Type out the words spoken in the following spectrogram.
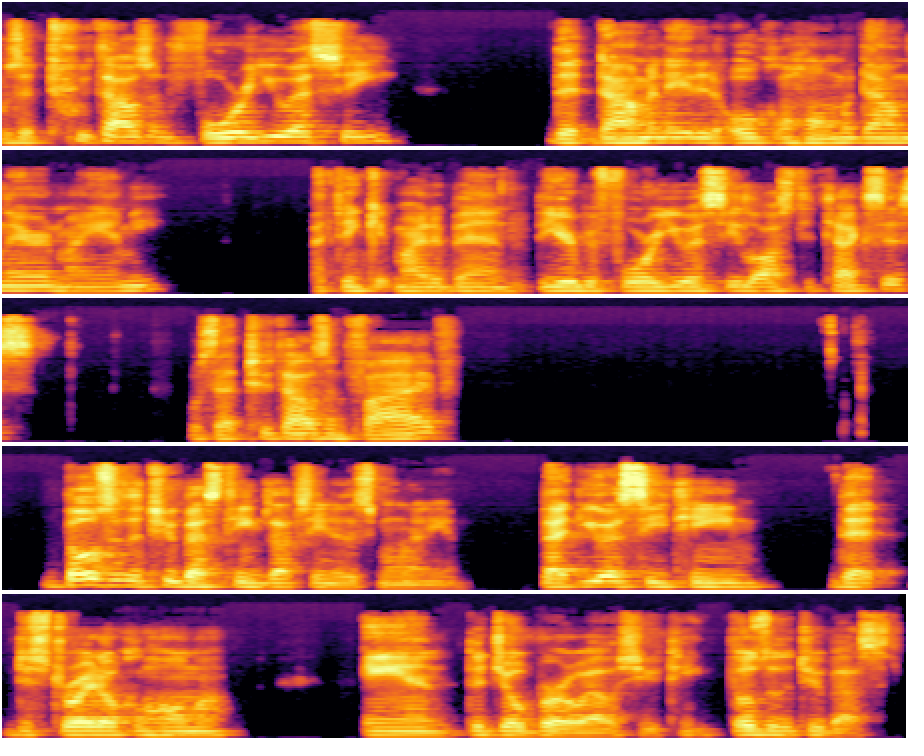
Was it 2004 USC that dominated Oklahoma down there in Miami? I think it might have been the year before USC lost to Texas. Was that 2005? Those are the two best teams I've seen of this millennium. That USC team that destroyed Oklahoma and the Joe Burrow LSU team. Those are the two best.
